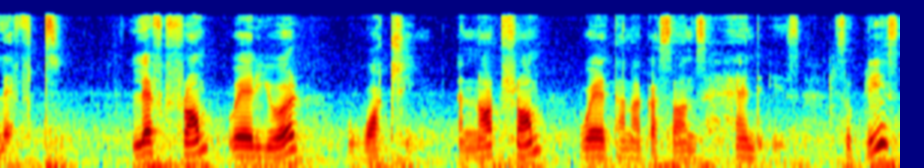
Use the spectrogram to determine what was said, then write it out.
left, left from where you are watching and not from where Tanaka san's hand is. So, please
